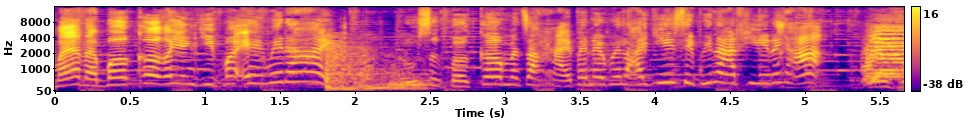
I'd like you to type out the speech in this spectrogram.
แม้แต่เบอร์เกอร์ก็ยังหยิบมาเองไม่ได้ รู้สึกเบอร์เกอร์มันจะหายไปในเวลา 20 วินาทีนะคะ โอ้โห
